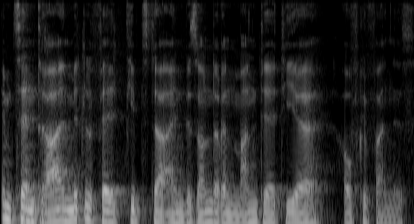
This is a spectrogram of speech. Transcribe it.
Im zentralen Mittelfeld gibt es da einen besonderen Mann, der dir aufgefallen ist.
